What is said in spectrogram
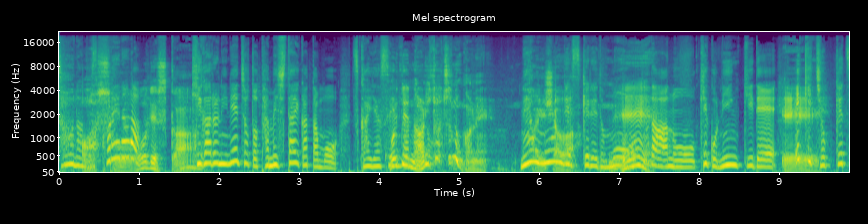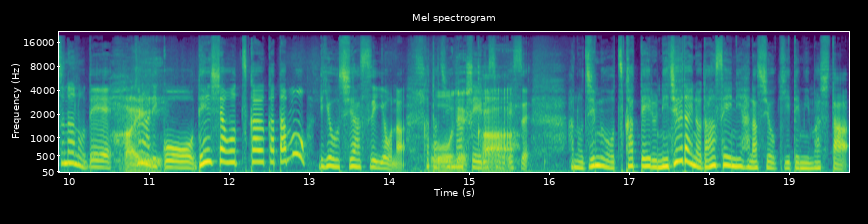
そうなんであすこれならそうですか。気軽にねちょっと試したい方も使いやすいこれで成り立つのかねね、思うんですけれども、ねえ。ただあの結構人気で、ええ。駅直結なので、はい。かなりこう電車を使う方も利用しやすいような形になっているそうです。であのジムを使っている20代の男性に話を聞いてみました。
